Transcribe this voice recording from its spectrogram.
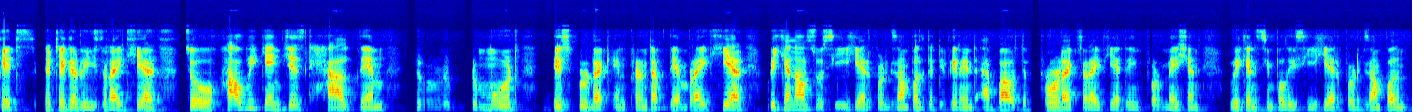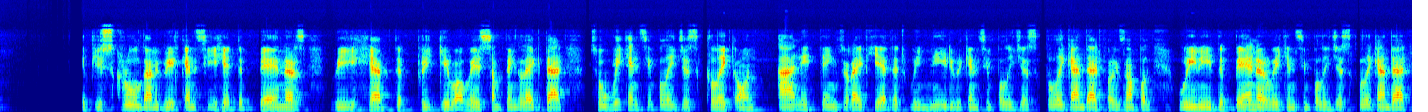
pets categories right here. So how we can just help them to promote this product in front of them right here? We can also see here for example the different about the products right here the information. We can simply see here for example if you scroll down we can see here the banners. We have the pre giveaway something like that. So we can simply just click on anything right here that we need. We can simply just click on that. For example we need the banner. We can simply just click on that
